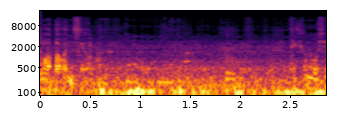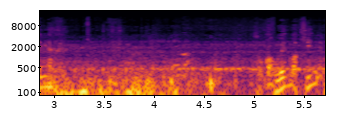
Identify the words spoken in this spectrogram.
してもらった方がいいんですけど。適当に教えなさい。そっか、上の消えんね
